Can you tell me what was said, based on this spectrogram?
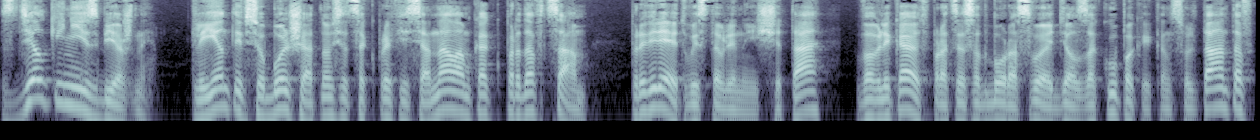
Сделки неизбежны. Клиенты все больше относятся к профессионалам как к продавцам, проверяют выставленные счета, вовлекают в процесс отбора свой отдел закупок и консультантов,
